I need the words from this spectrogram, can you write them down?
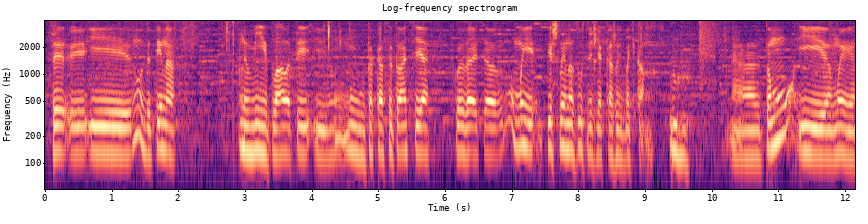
це і ну, дитина не вміє плавати, і ну, така ситуація складається. Ну, ми пішли на зустріч, як кажуть, батькам. Е, Тому і ми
